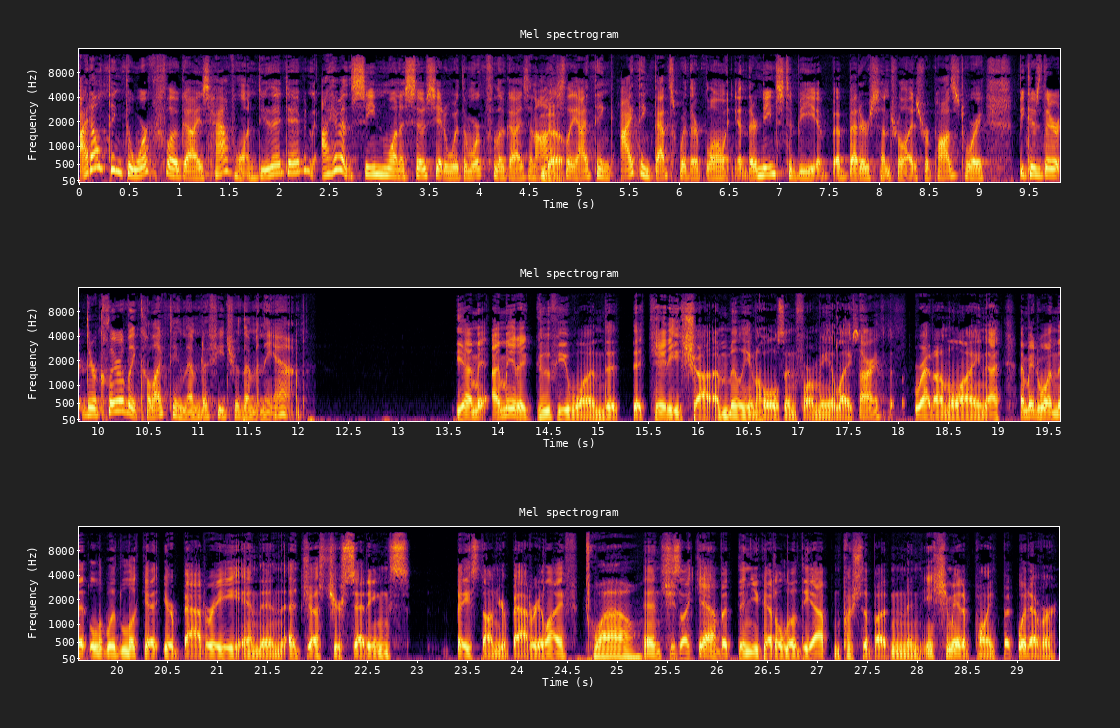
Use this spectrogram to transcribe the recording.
I don't think the workflow guys have one, do they, David? I haven't seen one associated with the workflow guys, and honestly, I think I think that's where they're blowing it. There needs to be a, a better centralized repository because they're they're clearly collecting them to feature them in the app. Yeah, I made, I made a goofy one that, that Katie shot a million holes in for me, like Sorry. right on the line. I, I made one that l- would look at your battery and then adjust your settings based on your battery life. Wow. And she's like, yeah, but then you got to load the app and push the button. And she made a point, but whatever.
